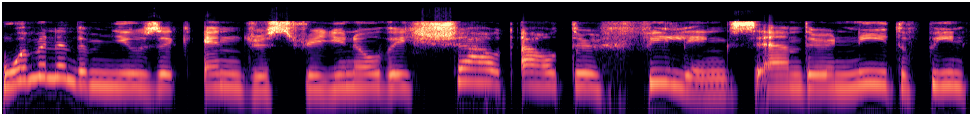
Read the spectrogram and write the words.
women in the music industry, you know, they shout out their feelings and their need of being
